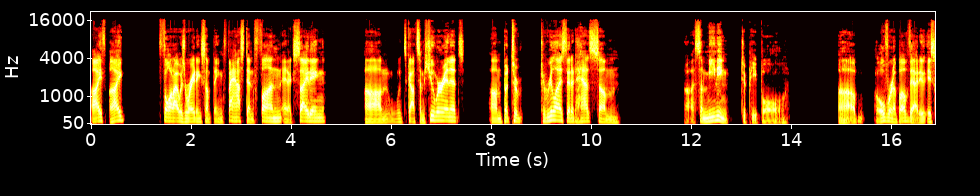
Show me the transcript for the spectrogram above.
I, I thought I was writing something fast and fun and exciting. Um, it's got some humor in it. Um, but to, to realize that it has some, uh, some meaning to people, uh, over and above that is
